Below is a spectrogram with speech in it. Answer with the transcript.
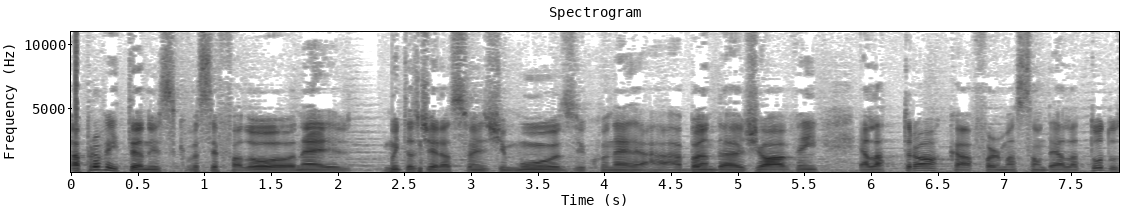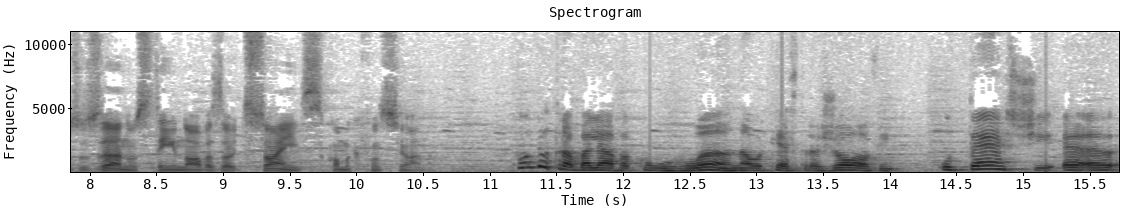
Aproveitando isso que você falou, né? Muitas gerações de músico, né? A banda jovem, ela troca a formação dela todos os anos? Tem novas audições? Como que funciona? Quando eu trabalhava com o Juan na orquestra jovem, o teste é, é,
